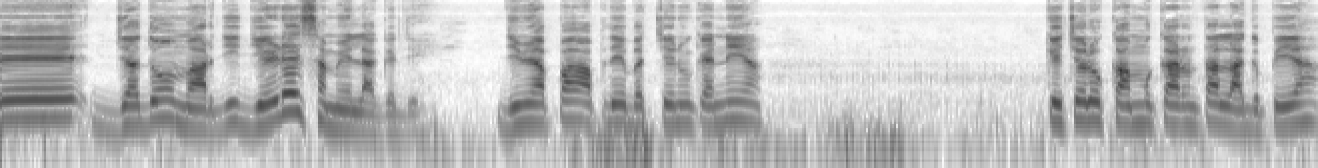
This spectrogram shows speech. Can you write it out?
ਤੇ ਜਦੋਂ ਮਰਜ਼ੀ ਜਿਹੜੇ ਸਮੇਂ ਲੱਗ ਜੇ, ਜਿਵੇਂ ਆਪਾਂ ਆਪਦੇ ਬੱਚੇ ਨੂੰ ਕਹਿੰਨੇ ਆ ਕਿ ਚਲੋ ਕੰਮ ਕਰਨ ਤਾਂ ਲੱਗ ਪਿਆ,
